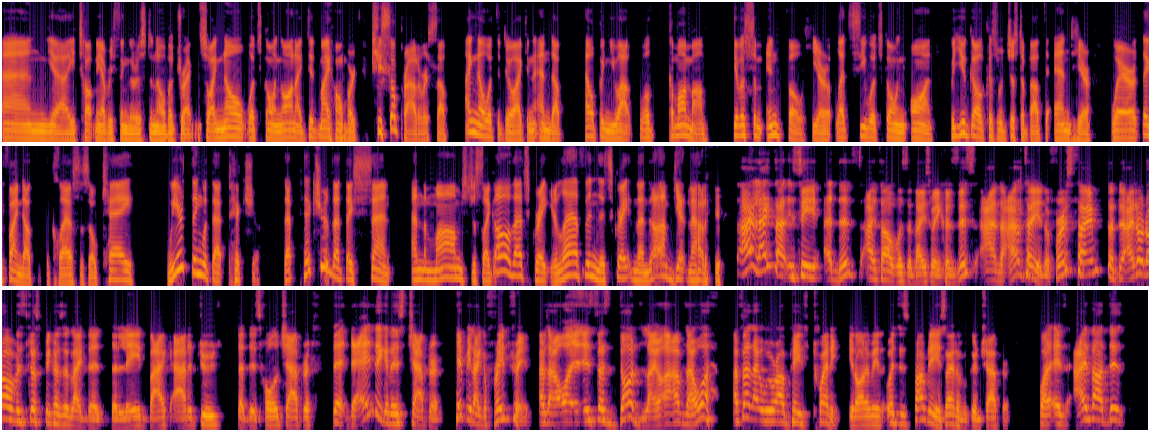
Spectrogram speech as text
And yeah, he taught me everything there is to know about dragons. So I know what's going on. I did my homework. She's so proud of herself. I know what to do. I can end up helping you out. Well, come on, mom. Give us some info here. Let's see what's going on. But you go because we're just about to end here, where they find out that the class is okay. Weird thing with that picture. That picture that they sent, and the mom's just like, oh, that's great. You're laughing. That's great. And then "Oh, I'm getting out of here. I like that. You see, uh, this I thought was a nice way because this, and I'll tell you, the first time that I don't know if it's just because of like the the laid back attitude that this whole chapter, the the ending of this chapter hit me like a freight train. I was like, oh, it's just done. Like I was like, what? I felt like we were on page twenty. You know what I mean? Which is probably a sign of a good chapter. But it's, I thought this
